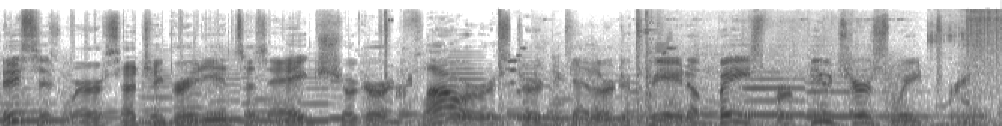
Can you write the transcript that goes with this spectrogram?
This is where such ingredients as egg, sugar, and flour are stirred together to create a base for future sweet treats.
